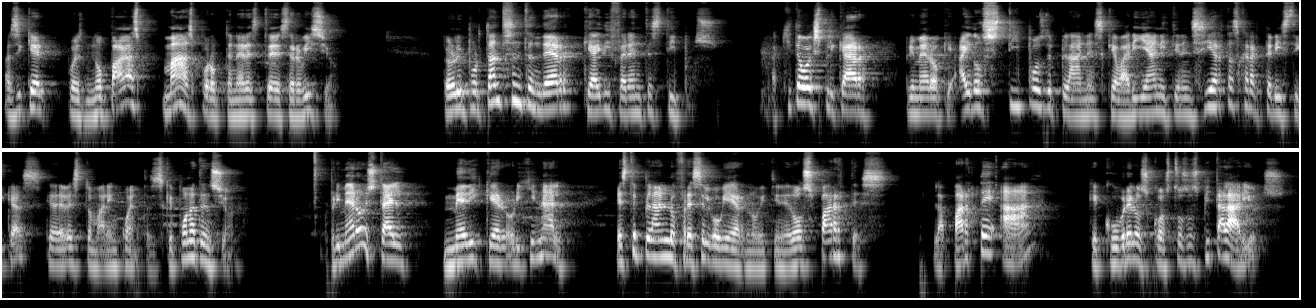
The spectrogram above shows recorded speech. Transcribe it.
Así que pues no pagas más por obtener este servicio. Pero lo importante es entender que hay diferentes tipos. Aquí te voy a explicar primero que hay dos tipos de planes que varían y tienen ciertas características que debes tomar en cuenta. Así que pon atención. Primero está el Medicare original. Este plan lo ofrece el gobierno y tiene dos partes. La parte A que cubre los costos hospitalarios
